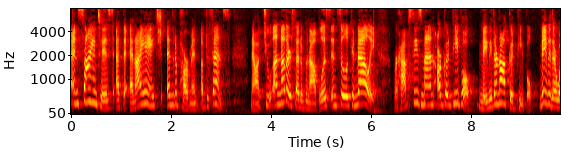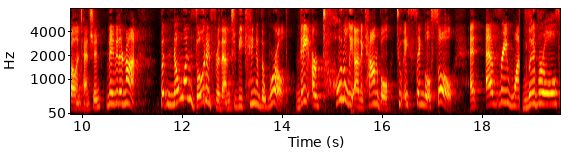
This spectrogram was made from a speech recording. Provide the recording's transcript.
and scientists at the NIH and the Department of Defense. Now, to another set of monopolists in Silicon Valley. Perhaps these men are good people. Maybe they're not good people. Maybe they're well intentioned. Maybe they're not. But no one voted for them to be king of the world. They are totally unaccountable to a single soul. And everyone, liberals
